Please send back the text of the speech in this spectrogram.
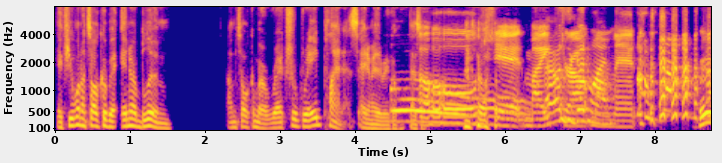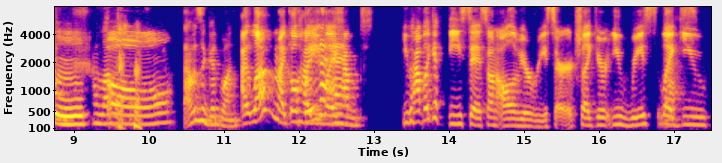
If you want to talk about inner bloom I'm talking about retrograde planets. Anyway, there we go. That's oh shit, Mike! That was a good one. I love oh. that. That was a good one. I love Michael how Way you like end. have you have like a thesis on all of your research. Like you're you re like you.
